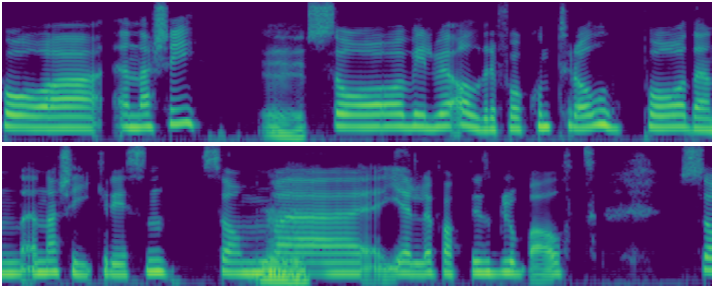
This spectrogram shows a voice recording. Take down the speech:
på energi, mm. så vil vi aldri få kontroll på den energikrisen som mm. gjelder faktisk globalt. Så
